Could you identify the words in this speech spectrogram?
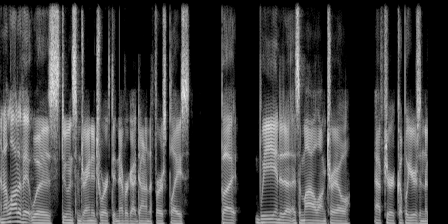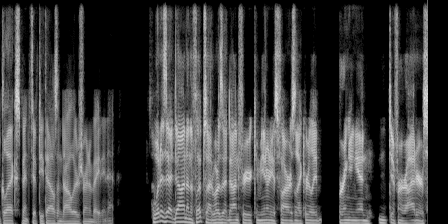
and a lot of it was doing some drainage work that never got done in the first place. But we ended up it's a mile long trail. After a couple years of neglect, spent fifty thousand dollars renovating it. What has that done on the flip side? What has that done for your community as far as like really bringing in different riders?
